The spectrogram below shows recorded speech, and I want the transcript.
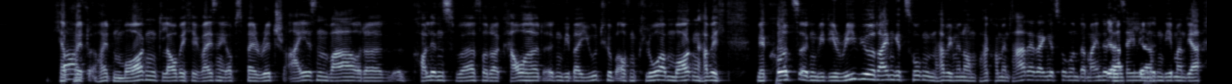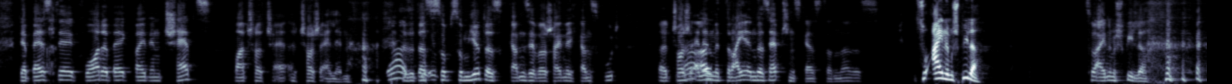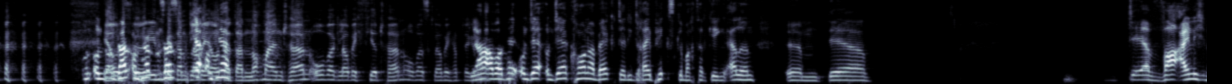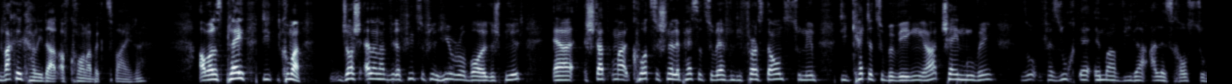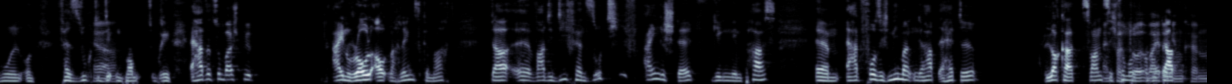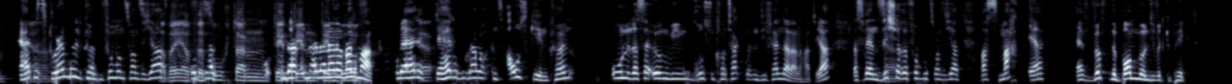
Ich habe Wahnsinn. heute, heute Morgen, glaube ich, ich weiß nicht, ob es bei Rich Eisen war oder äh, Collinsworth oder Cowherd irgendwie bei YouTube auf dem Klo am Morgen, habe ich mir kurz irgendwie die Review reingezogen, dann habe ich mir noch ein paar Kommentare reingezogen und da meinte Ja, tatsächlich ja. irgendjemand, ja, der beste Quarterback bei den Chats war Josh, äh, Josh Allen. Ja, Also das subsumiert das Ganze wahrscheinlich ganz gut. Äh, Josh Allen also- mit drei Interceptions gestern, ne? Das zu einem Spieler. Zu einem Spieler. Und, und, ja, und und dann, und dann, insgesamt und glaube dann, ich auch der, da- dann nochmal ein Turnover, glaube ich, vier Turnovers, glaube ich, habt ihr Ja, gesagt. aber der, und der, und der Cornerback, der die drei Picks gemacht hat gegen Allen, ähm, der, der war eigentlich ein Wackelkandidat auf Cornerback 2, ne? Aber das Play, die, guck mal, Josh Allen hat wieder viel zu viel Hero Ball gespielt. Er, statt mal kurze, schnelle Pässe zu werfen, die First Downs zu nehmen, die Kette zu bewegen, ja, Chain Moving, so versucht er immer wieder alles rauszuholen und versucht, Ja. die dicken Bomben zu bringen. Er hatte zum Beispiel ein Rollout nach links gemacht. Da äh, war die Defense so tief eingestellt gegen den Pass. Ähm, er hat vor sich niemanden gehabt. Er hätte locker 20, Einfach 25 weitergehen Yards. können. Er hätte ja. scramblen können, 25 Yards. Aber er versucht dann den, dann, den, nein, nein, nein, nein, warte mal. Und er hätte, Ja. der hätte sogar noch ins Ausgehen können, ohne dass er irgendwie einen großen Kontakt mit einem Defender dann hat, ja? Das wären sichere 25 Yards. Was macht er? Er wirft eine Bombe und die wird gepickt.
